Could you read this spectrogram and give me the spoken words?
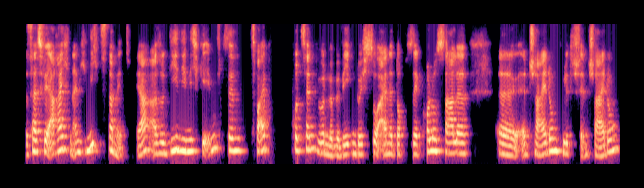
Das heißt, wir erreichen eigentlich nichts damit. Ja? Also die, die nicht geimpft sind, zwei Prozent würden wir bewegen durch so eine doch sehr kolossale äh, Entscheidung, politische Entscheidung.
